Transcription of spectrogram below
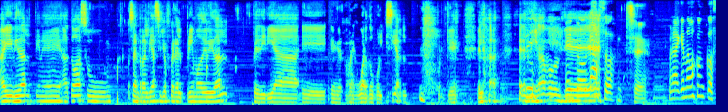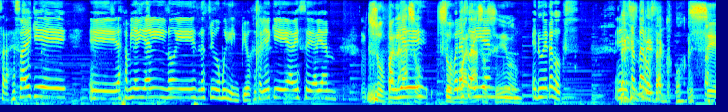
ahí Vidal tiene a toda su... O sea, en realidad si yo fuera el primo de Vidal, pediría eh, eh, resguardo policial. Porque el- digamos que... En todo caso, Sí. ¿para qué andamos con cosas? Se sabe que eh, la familia Vidal no es de los trigos muy limpios. Se sabía que a veces habían Sus balazos. familiares, sus balazos ahí en, sí, en Cox. En Santa Rosa. Sí,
